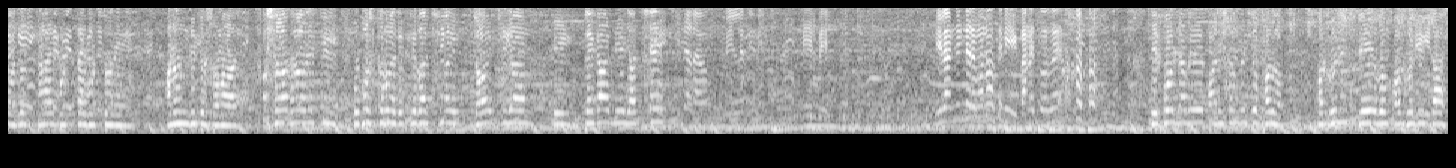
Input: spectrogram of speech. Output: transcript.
অযোধ্যায় প্রত্যাবর্তনে আনন্দিত সমাজ। অসাধারণ একটি উপস্থাপনা দেখতে পাচ্ছি। জয় শ্রীরাম এই প্লেকার্ড নিয়ে যাচ্ছে। গীতাটা মেল না দিনি? মেল, মেল। নীলাঞ্জনের মনে আছে নি? বানাইছিল যে এরপর যাবে পানি সমৃদ্ধ ফলক অর্ঘজিৎ দে এবং অর্ঘজিৎ দাস।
